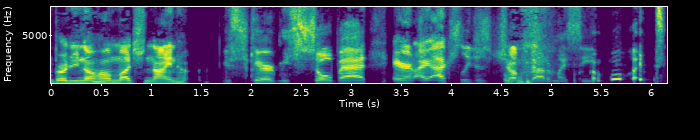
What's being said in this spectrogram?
Bro, do you know how much nine? You scared me so bad, Aaron. I actually just jumped out of my seat. What?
